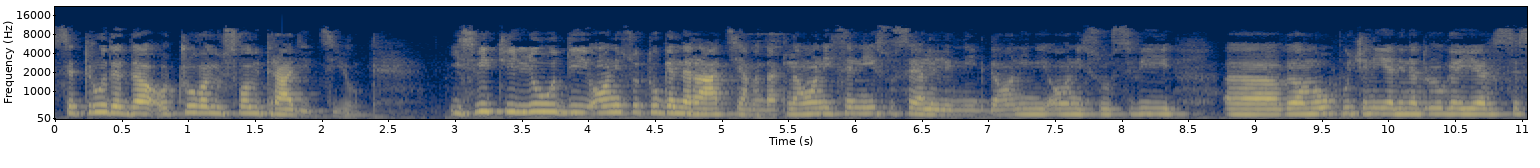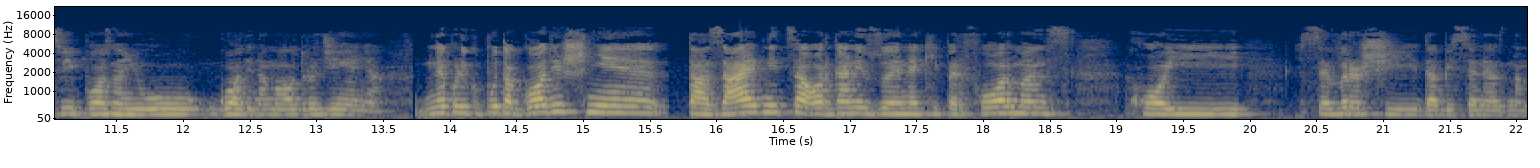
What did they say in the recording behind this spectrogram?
se trude da očuvaju svoju tradiciju. I svi ti ljudi, oni su tu generacijama, dakle oni se nisu selili nigde, oni, oni su svi uh, veoma upućeni jedni na druge jer se svi poznaju godinama od rođenja. Nekoliko puta godišnje ta zajednica organizuje neki performans koji se vrši da bi se, ne znam,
